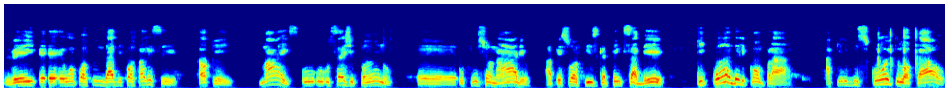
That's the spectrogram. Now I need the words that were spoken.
veem é, é, é, uma oportunidade de fortalecer, ok. Mas o, o, o sergipano, é, o funcionário, a pessoa física tem que saber que quando ele comprar aquele biscoito local,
